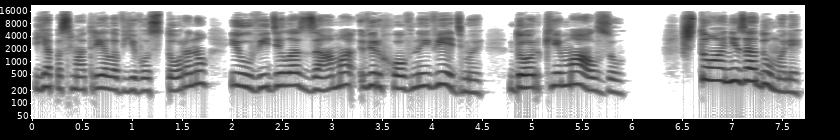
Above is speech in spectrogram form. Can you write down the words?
Я посмотрела в его сторону и увидела зама верховной ведьмы, Дорки Малзу. Что они задумали?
